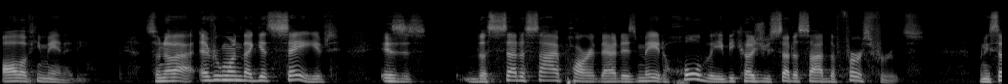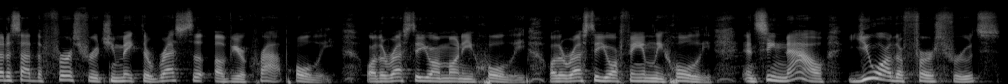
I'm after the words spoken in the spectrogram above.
all of humanity. So now that everyone that gets saved is the set aside part that is made holy because you set aside the first fruits. When you set aside the first fruits, you make the rest of your crop holy, or the rest of your money holy, or the rest of your family holy. And see, now you are the first fruits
